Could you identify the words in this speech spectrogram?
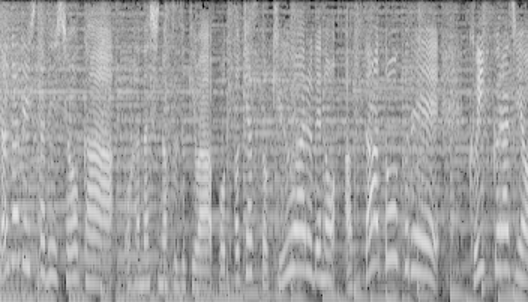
いかがでしたでしょうか？お話の続きはポッドキャスト QR でのアフタートークで。クイックラジオ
